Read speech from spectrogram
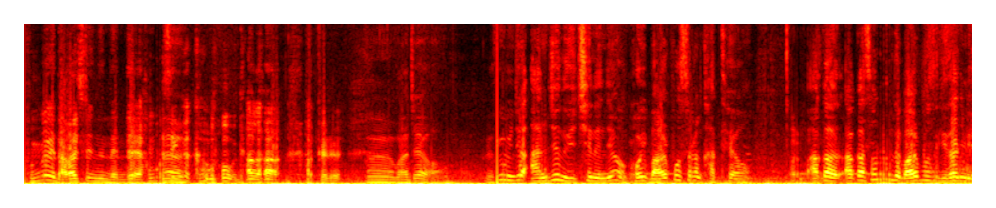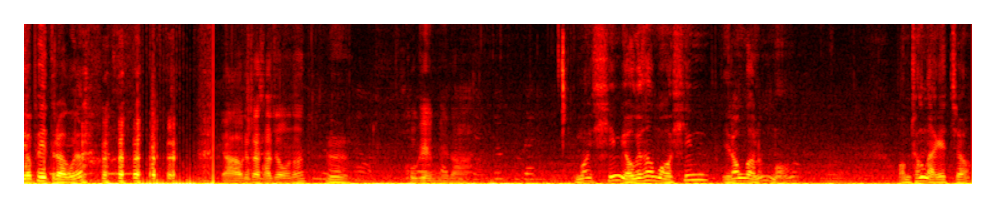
분명히 나갈 수 있는 데인데 한번 네. 생각하고 나가 앞에를. 네, 맞아요. 지금 이제 앉은 위치는요 거의 마을버스랑 같아요. 아까 아까 섰는데 마을버스 기사님이 옆에 있더라고요. 야 우리가 자주 오는 응. 고객입니다. 뭐 힘 여기서 뭐 힘 이런 거는 뭐 엄청 나겠죠.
